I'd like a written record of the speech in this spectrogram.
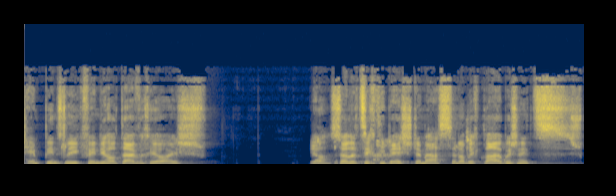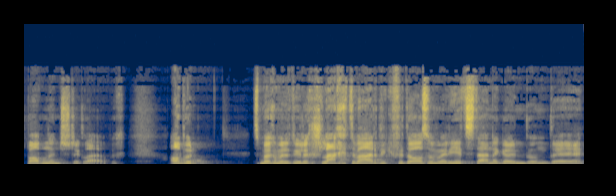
Champions League finde ich halt einfach, ja, ist, ja, sollen sich die Besten messen, aber ich glaube, ist nicht das Spannendste, glaube ich. Aber, jetzt machen wir natürlich schlechte Werbung für das, wo wir jetzt hingehen und, äh,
